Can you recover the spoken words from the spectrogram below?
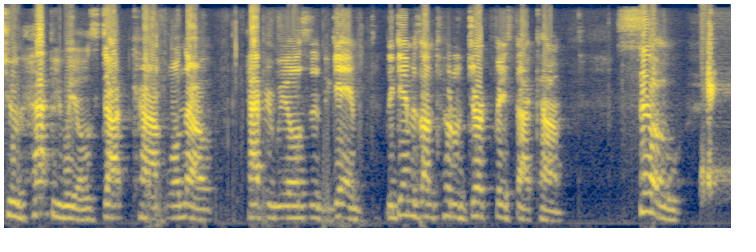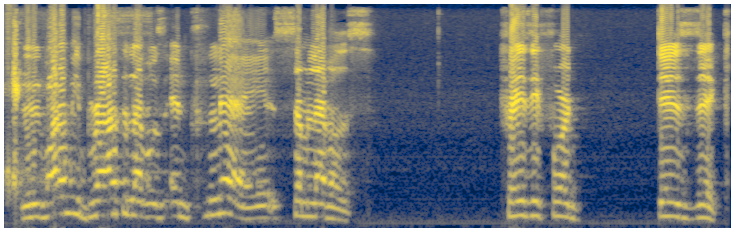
to HappyWheels.com. Well, no, Happy Wheels is the game. The game is on TotalJerkface.com. So, why don't we browse the levels and play some levels? Crazy for Dizik.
